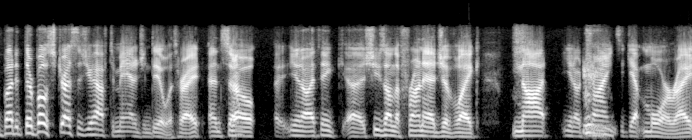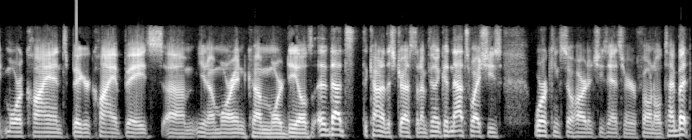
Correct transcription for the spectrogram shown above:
But they're both stresses you have to manage and deal with, right? And so you know, I think uh, she's on the front edge of like not, you know, trying to get more, right? More clients, bigger client base, um, you know, more income, more deals. Uh, that's the kind of the stress that I'm feeling, and that's why she's working so hard and she's answering her phone all the time. But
